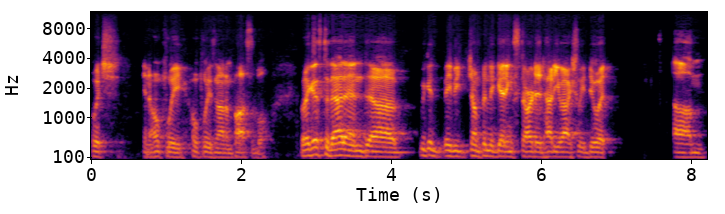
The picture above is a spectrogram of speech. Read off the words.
which you know hopefully hopefully is not impossible. But I guess to that end, uh, we could maybe jump into getting started. How do you actually do it? Um,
